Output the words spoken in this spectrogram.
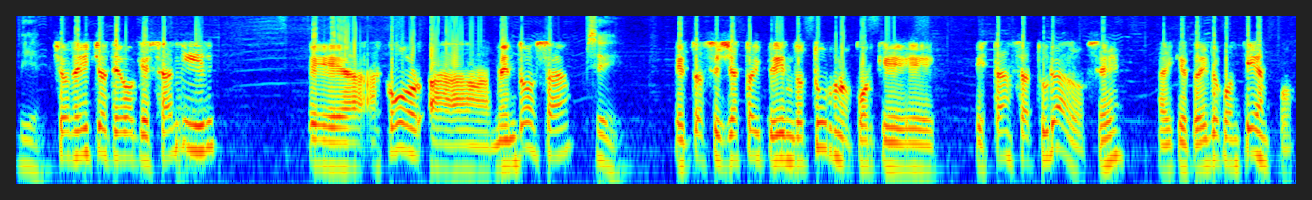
Bien. Yo de hecho tengo que salir eh, a, a Mendoza. Sí entonces ya estoy pidiendo turno porque están saturados, ¿eh? Hay que pedirlo con tiempo.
